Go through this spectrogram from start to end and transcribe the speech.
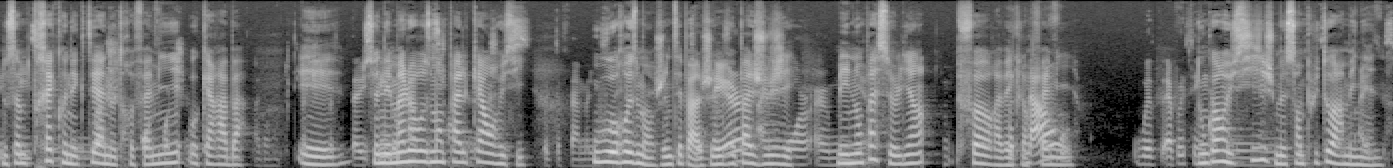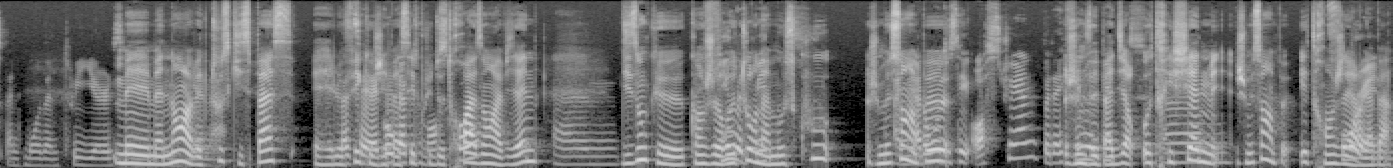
Nous sommes très connectés à notre famille au Karabakh. Et ce n'est malheureusement pas le cas en Russie. Ou heureusement, je ne sais pas, je ne veux pas juger. Mais ils n'ont pas ce lien fort avec leur famille. Donc en Russie, je me sens plutôt arménienne. Mais maintenant, avec tout ce qui se passe et le fait que j'ai passé plus de trois ans à Vienne, disons que quand je retourne à Moscou, je me sens un peu, je ne vais pas dire autrichienne, mais je me sens un peu étrangère là-bas.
